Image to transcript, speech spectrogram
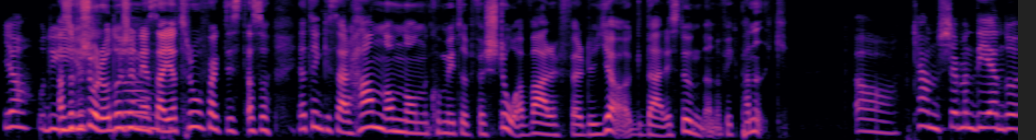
Ja, och det är Alltså just- förstår du? Och då ja, känner jag så här, jag tror faktiskt, alltså jag tänker så här, han om någon kommer ju typ förstå varför du ljög där i stunden och fick panik. Ja, kanske. Men det är ändå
